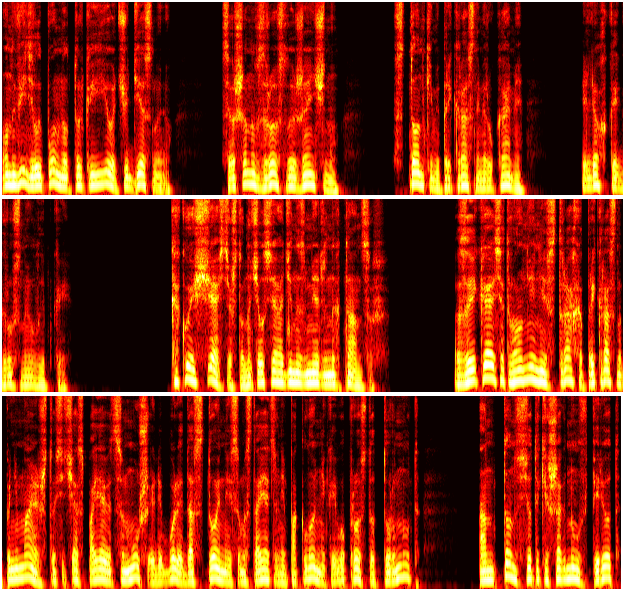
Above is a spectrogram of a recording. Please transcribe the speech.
Он видел и помнил только ее, чудесную, совершенно взрослую женщину с тонкими прекрасными руками и легкой грустной улыбкой. Какое счастье, что начался один из медленных танцев — Заикаясь от волнения и страха, прекрасно понимая, что сейчас появится муж или более достойный и самостоятельный поклонник, и его просто турнут, Антон все-таки шагнул вперед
